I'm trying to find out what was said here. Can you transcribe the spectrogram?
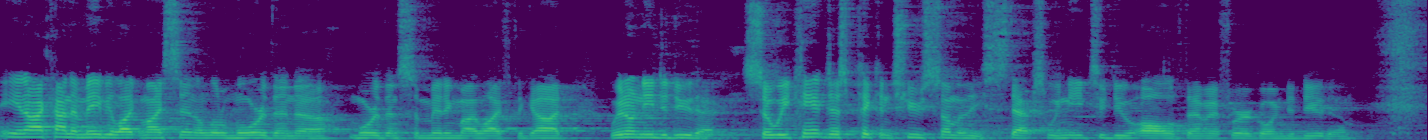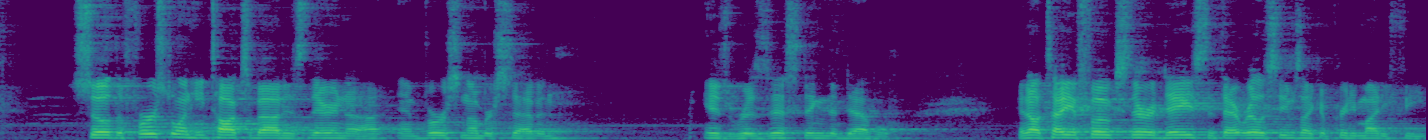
you know, I kind of maybe like my sin a little more than, uh, more than submitting my life to God. We don't need to do that. So we can't just pick and choose some of these steps. We need to do all of them if we're going to do them. So the first one he talks about is there in, uh, in verse number seven is resisting the devil. And I'll tell you, folks, there are days that that really seems like a pretty mighty feat.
